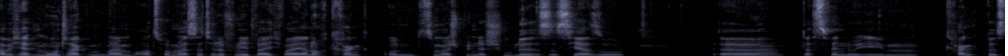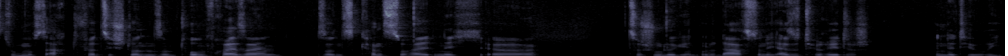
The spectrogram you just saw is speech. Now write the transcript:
Habe ich halt Montag mit meinem Ortsbaumeister telefoniert, weil ich war ja noch krank. Und zum Beispiel in der Schule ist es ja so, äh, dass wenn du eben krank bist, du musst 48 Stunden symptomfrei sein, sonst kannst du halt nicht äh, zur Schule gehen oder darfst du nicht, also theoretisch, in der Theorie.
